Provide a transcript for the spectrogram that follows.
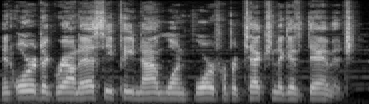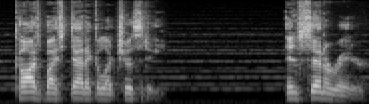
in order to ground SCP-914 for protection against damage caused by static electricity. Incinerator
